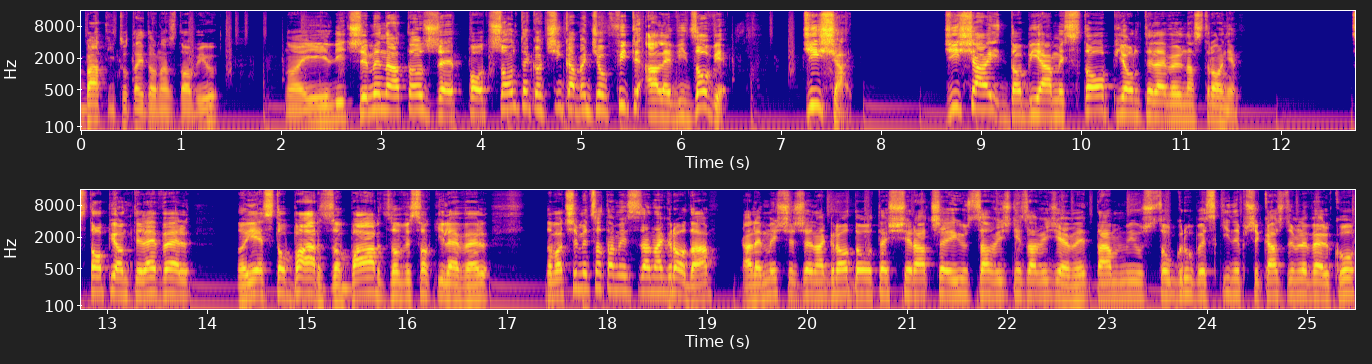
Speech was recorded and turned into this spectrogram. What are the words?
Bati tutaj do nas dobił. No i liczymy na to, że początek odcinka będzie obfity, ale widzowie, dzisiaj, dzisiaj dobijamy 105 level na stronie. 105 level, no jest to bardzo, bardzo wysoki level. Zobaczymy co tam jest za nagroda, ale myślę, że nagrodą też się raczej już zawieść nie zawiedziemy. Tam już są grube skiny przy każdym levelku,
